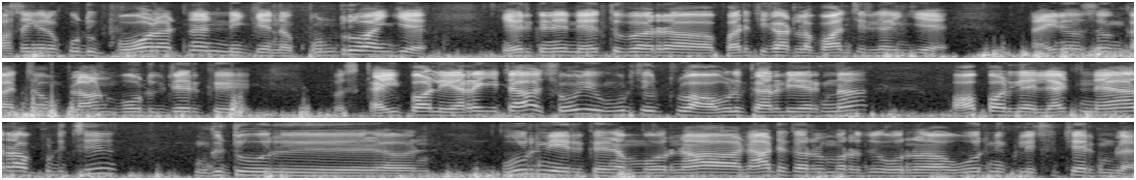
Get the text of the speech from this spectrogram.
பசங்களை கூட்டி போகலாட்டினா இன்னைக்கு என்னை கொண்டுருவாங்க ஏற்கனவே நேற்று வர பருத்தி காட்டில் பாய்ச்சிருக்காங்க. டைனோஸும் கச்சாவும் பிளான் போட்டுக்கிட்டே இருக்குது இப்போ ஸ்கைபால் இறங்கிட்டா சோழியை முடிச்சு விட்ருவா அவளுக்கு கரடி இறங்கினா பாப்பாளுக்கு இல்லாட்டி நேராக பிடிச்சி இங்கிட்டு ஒரு ஊர்னி இருக்குது நம்ம ஒரு நா நாட்டுக்காரர் மரம் ஒரு ஊர்னிக்குள்ளே சுற்றி இருக்கும்ல.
